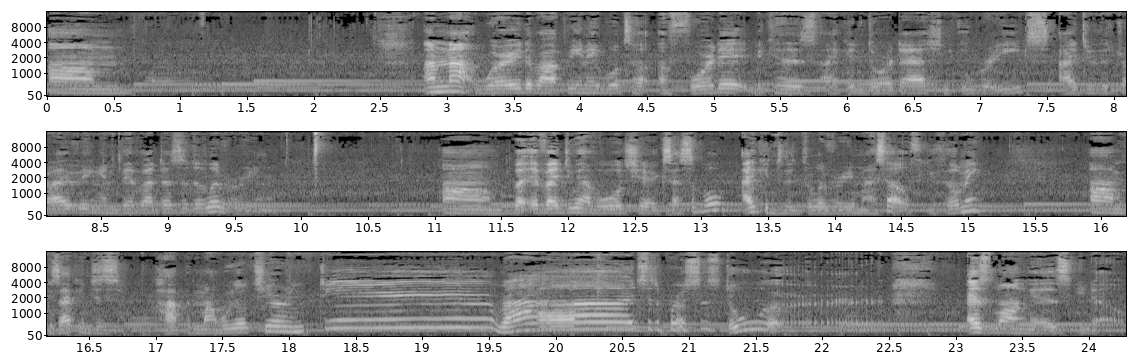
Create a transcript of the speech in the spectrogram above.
Um, I'm not worried about being able to afford it because I can DoorDash and Uber Eats. I do the driving and Viva does the delivery. Um, but if I do have a wheelchair accessible, I can do the delivery myself. You feel me? Um, because I can just hop in my wheelchair and ride to the person's door. As long as you know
